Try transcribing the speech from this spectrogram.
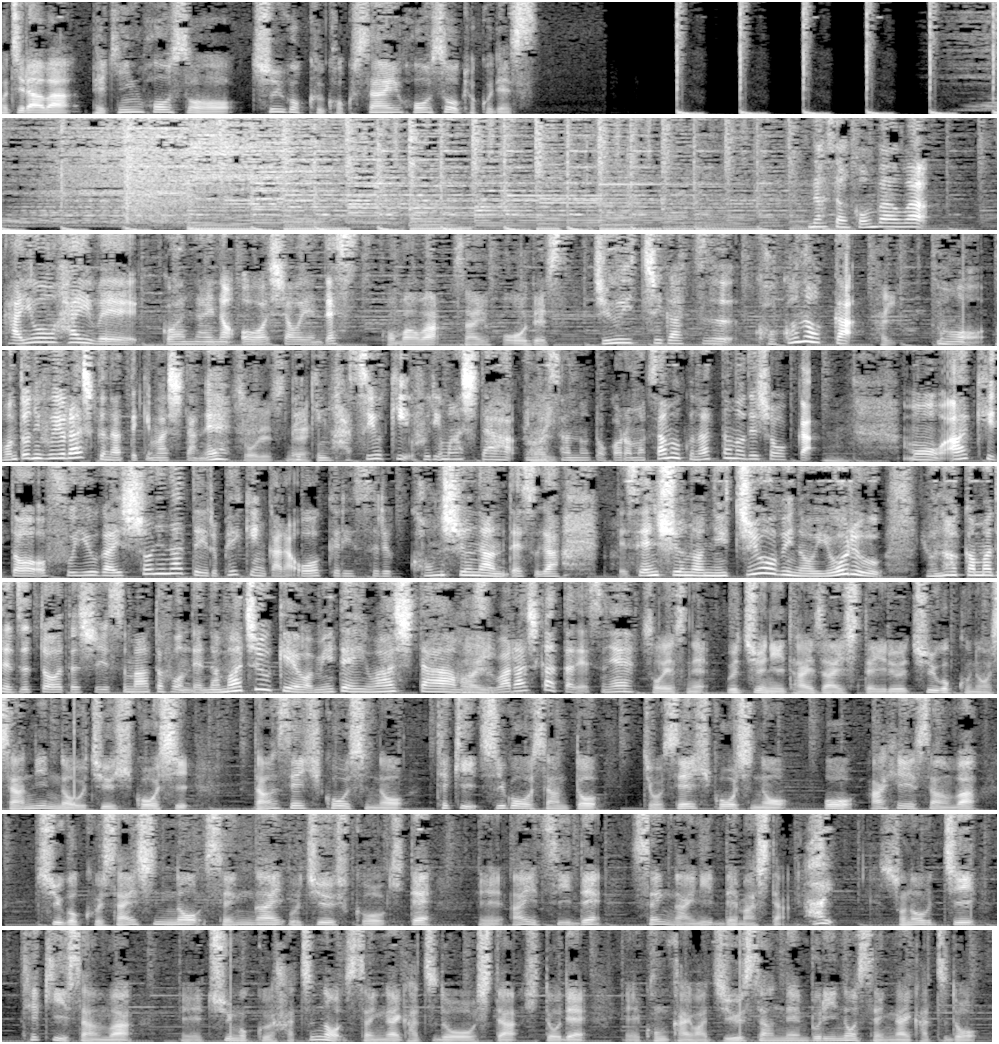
こちらは北京放送中国国際放送局です。皆さんこんばんは。火曜ハイウェイご案内の大正円です。こんばんは、西宝です。11月9日。はい。もう本当に冬らしくなってきましたね。そうですね。北京初雪降りました。皆さんのところも寒くなったのでしょうか、はい、もう秋と冬が一緒になっている北京からお送りする今週なんですが、先週の日曜日の夜、夜中までずっと私スマートフォンで生中継を見ていました。もう素晴らしかったですね、はい、そうですね。宇宙に滞在している中国の3人の宇宙飛行士、男性飛行士の敵志豪さんと女性飛行士の王阿平さんは中国最新の船外宇宙服を着て、えー、相次いで船外に出ました。はい。そのうち、テキーさんは、えー、中国初の船外活動をした人で、えー、今回は13年ぶりの船外活動。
